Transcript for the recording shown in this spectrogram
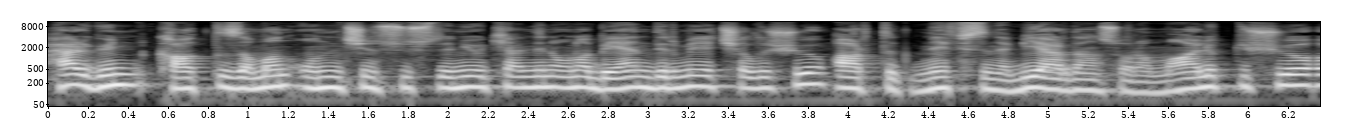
Her gün kalktığı zaman onun için süsleniyor, kendini ona beğendirmeye çalışıyor. Artık nefsine bir yerden sonra mağlup düşüyor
